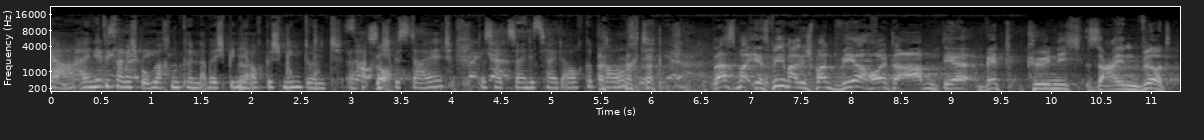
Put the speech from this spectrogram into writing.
Ja. Been einiges habe ich beobachten können, aber ich bin ja, auch geschminkt und äh, habe So. mich gestylt. Das hat seine Zeit auch gebraucht. Lass mal, jetzt bin ich mal gespannt, wer heute Abend der Wettkönig sein wird.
